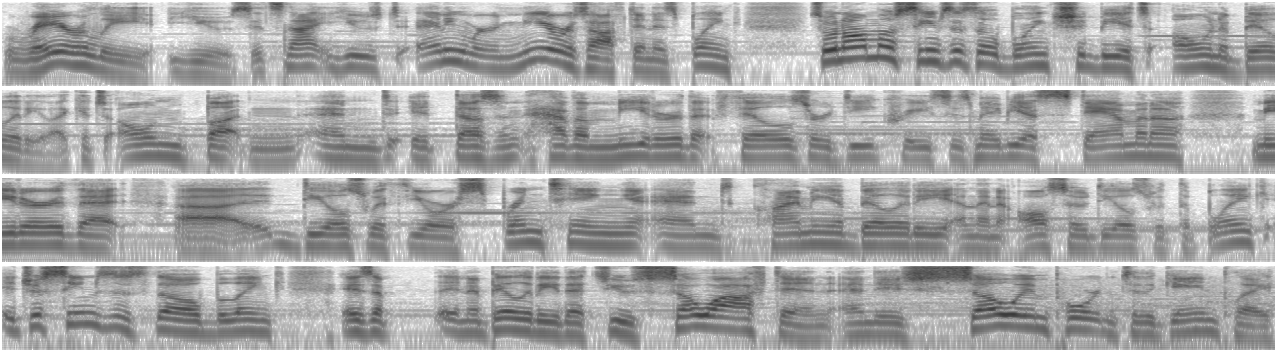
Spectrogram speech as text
rarely used. It's not used anywhere near as often as Blink, so it almost seems as though Blink should be its own ability, like its own button, and it doesn't have a meter that fills or decreases, maybe a stamina meter that uh, deals with your sprinting and climbing ability, and then it also deals with the blink. It just seems as though Blink is a, an ability that's used so often and is so important to the gameplay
